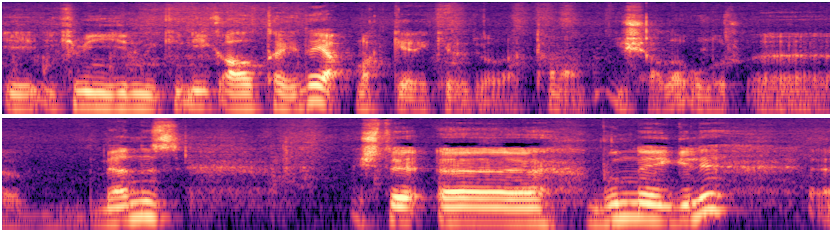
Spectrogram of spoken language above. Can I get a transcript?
2022'nin ilk 6 ayında yapmak gerekir diyorlar. Tamam inşallah olur. E, yalnız işte e, bununla ilgili e,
